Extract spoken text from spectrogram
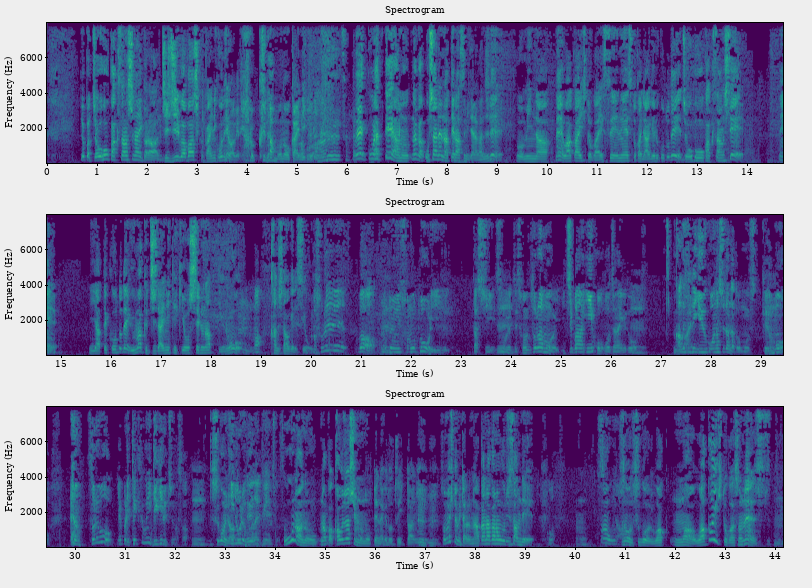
やっぱ情報拡散しないから、うんじじいばばあしか買いに来ねえわけだよ。果物を買いに来る。で、こうやって、あの、なんかおしゃれなテラスみたいな感じで、こうみんな、ね、若い人が SNS とかに上げることで、情報を拡散して、ね、やっていくことで、うまく時代に適応してるなっていうのをうん、まあ、感じたわけですよやっ。ぱそれは、本当にその通りだし、うんそれってそ、それはもう一番いい方法じゃないけど、うん。確実に有効な手段だと思うんですけども、それをやっぱり的確にできるっていうのはさ、うん、すごいなと。機動力がないといけないっていうかさ、オーナーのなんか顔写真も載ってんだけどツイッターに、うんうん。その人見たらなかなかのおじさんで、おうん。すごいなあそうすごい。わまあ若い人がそのねうん。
